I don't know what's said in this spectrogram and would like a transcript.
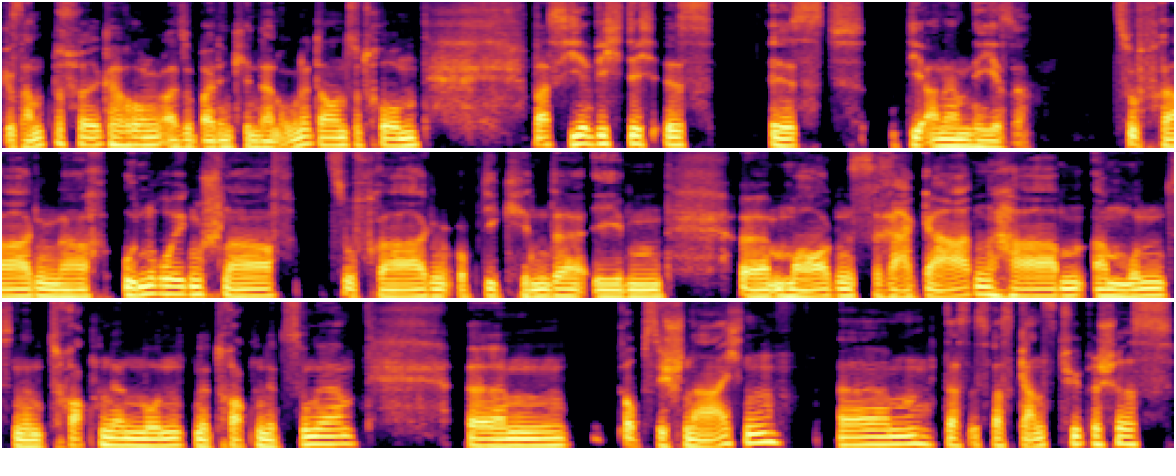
Gesamtbevölkerung, also bei den Kindern ohne Down-Syndrom. Was hier wichtig ist, ist die Anamnese. Zu fragen nach unruhigem Schlaf, zu fragen, ob die Kinder eben äh, morgens Ragaden haben am Mund, einen trockenen Mund, eine trockene Zunge, ähm, ob sie schnarchen. Ähm, das ist was ganz Typisches,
